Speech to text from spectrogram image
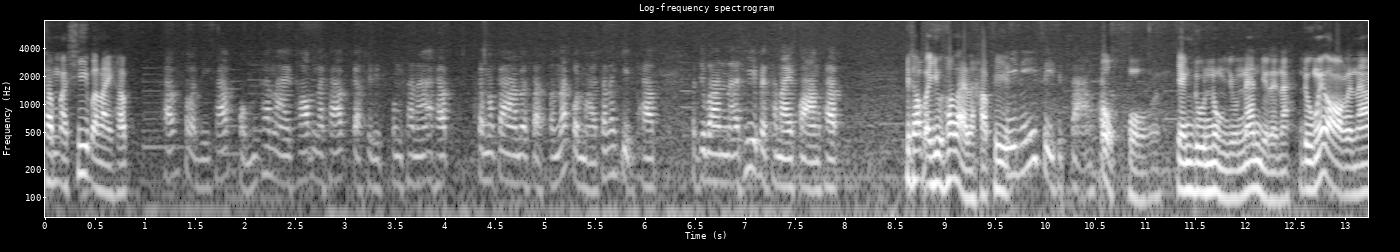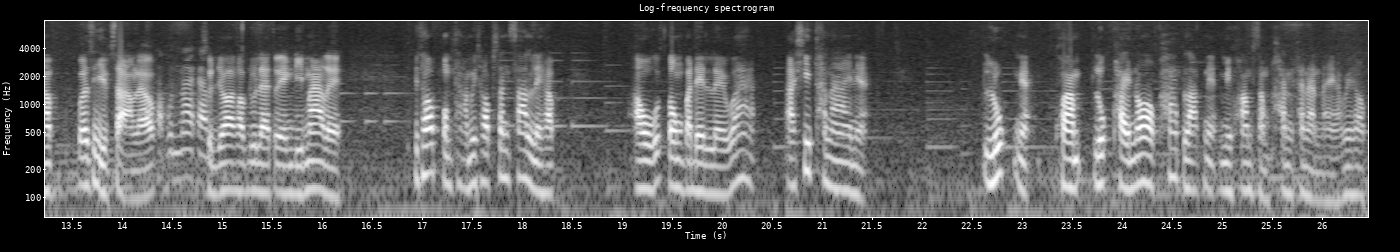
ทำอาชีพอะไรครับ ครับ สวัสดีครับ ผมทนายท็อปนะครับกับสิริพงษ์ธนะครับ กรรมการบริษัทสำนักกฎหมายธนกิจครับ ปัจจุบันอาชีพเป็นทนายความครับ พี่ท็อปอายุเท่าไหร่แล้วครับพี่ ปีนี้ 43 ครับ โอ้โห ยังดูหนุ่มอยู่แน่นอยู่เลยนะ ดูไม่ออกเลยนะครับว่า 43 แล้ว ขอบคุณมากครับ สุดยอดครับ ดูแลตัวเองดีมากเลย พี่ท็อปผมถามพี่ท็อปสั้น ๆ เลยครับ เอาตรงประเด็นเลยว่า อาชีพทนายเนี่ยลุกเนี่ยความลุกภายนอกภาพลักษณ์เนี่ยมีความสำคัญขนาดไหนครับพี่ท็อป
